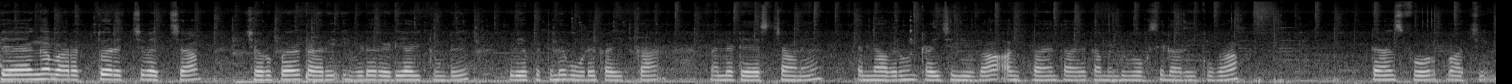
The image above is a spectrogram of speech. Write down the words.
തേങ്ങ വറുത്തരച്ച് വെച്ച ചെറുപ്പയർ കറി ഇവിടെ റെഡി ആയിട്ടുണ്ട്. ഇടിയപ്പത്തിന്റെ കൂടെ കഴിക്കാൻ നല്ല ടേസ്റ്റാണ്. എല്ലാവരും ട്രൈ ചെയ്യുക. അഭിപ്രായം താഴെ കമന്റ് ബോക്സിൽ അറിയിക്കുക. താങ്ക്സ് ഫോർ വാച്ചിങ്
